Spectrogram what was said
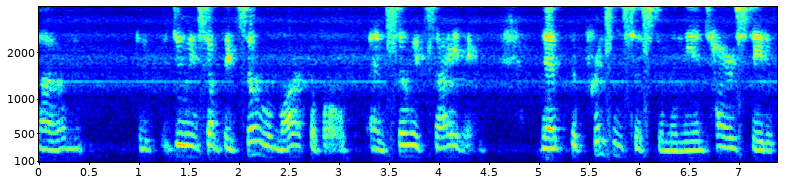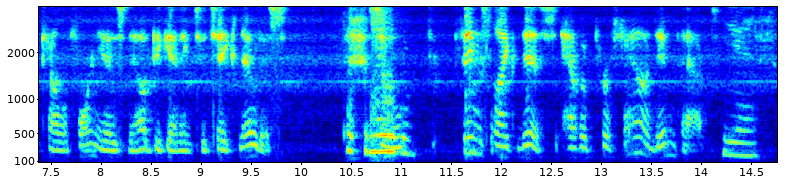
um, doing something so remarkable and so exciting that the prison system in the entire state of California is now beginning to take notice. That's amazing. So things like this have a profound impact. Yes.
